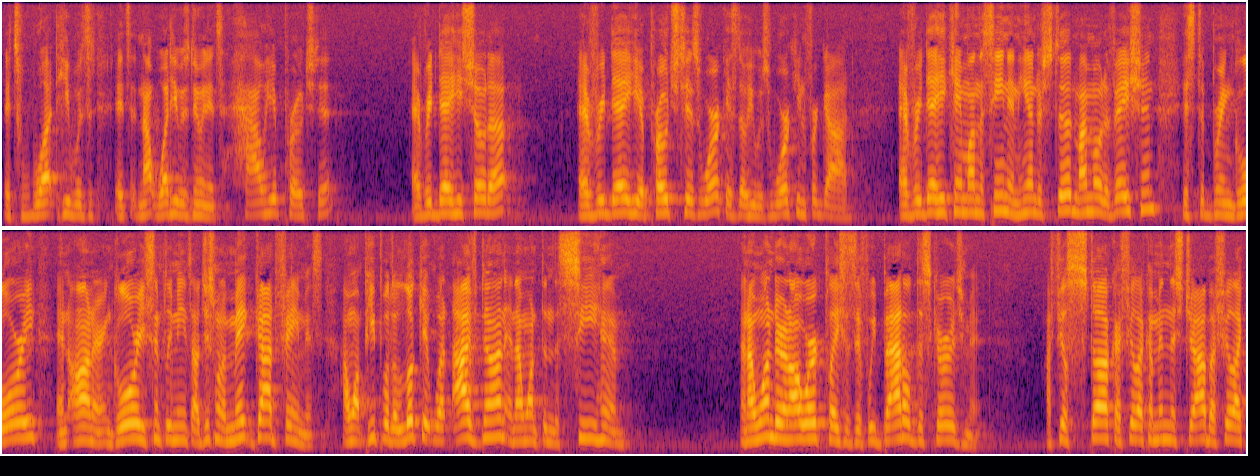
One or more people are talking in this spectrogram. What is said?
It's what he was it's not what he was doing, it's how he approached it. Every day he showed up, Every day he approached his work as though he was working for God. Every day he came on the scene and he understood my motivation is to bring glory and honor. And glory simply means I just want to make God famous. I want people to look at what I've done and I want them to see him. And I wonder in our workplaces if we battle discouragement. I feel stuck. I feel like I'm in this job. I feel like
